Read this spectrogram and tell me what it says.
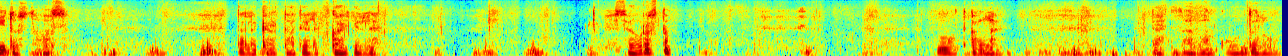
Kiitos taas tällä kertaa teille kaikille seurasta matkalle tähtitaivaan kuunteluun.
